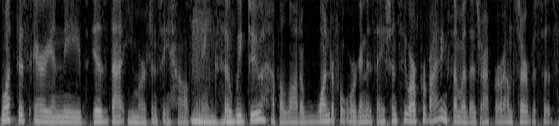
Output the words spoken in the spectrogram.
what this area needs is that emergency housing. So we do have a lot of wonderful organizations who are providing some of those wraparound services,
